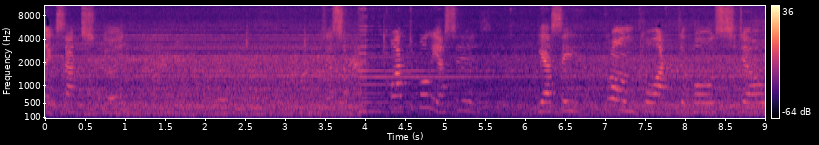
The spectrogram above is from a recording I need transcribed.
lights. That's good. collectible? Yes, it is. Yes, they call them collectibles still.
